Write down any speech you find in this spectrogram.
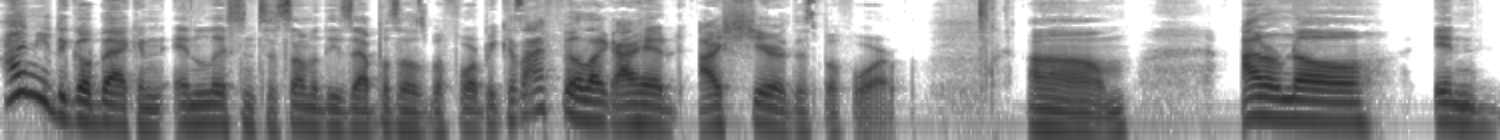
I need to go back and, and listen to some of these episodes before because I feel like I had I shared this before. Um, I don't know in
